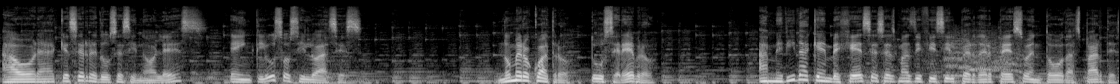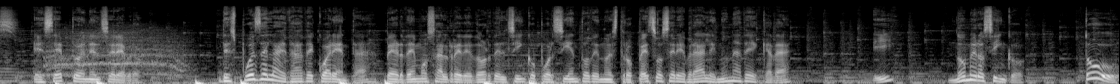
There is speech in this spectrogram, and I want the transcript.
Ahora, ¿qué se reduce si no lees? E incluso si lo haces. Número 4. Tu cerebro. A medida que envejeces es más difícil perder peso en todas partes, excepto en el cerebro. Después de la edad de 40, perdemos alrededor del 5% de nuestro peso cerebral en una década. Y, número 5, tú.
